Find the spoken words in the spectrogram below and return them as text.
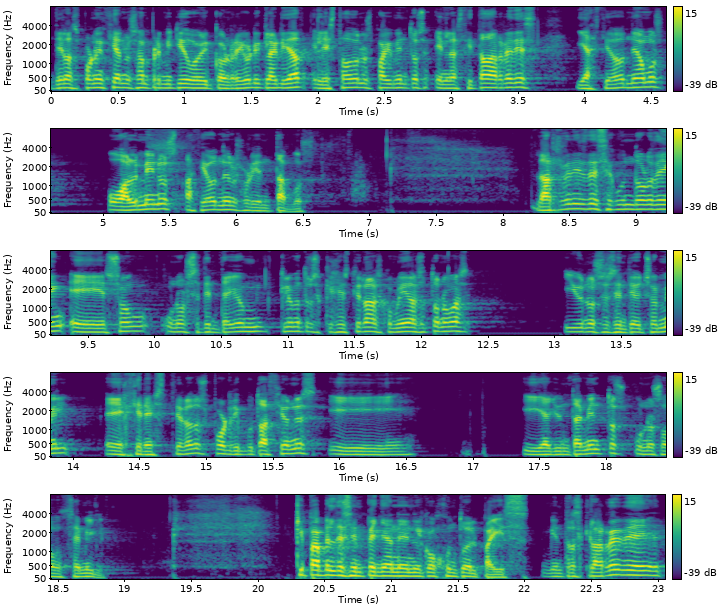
de las ponencias nos han permitido ver con rigor y claridad el estado de los pavimentos en las citadas redes y hacia dónde vamos, o al menos hacia dónde nos orientamos. Las redes de segundo orden eh, son unos 71.000 kilómetros que gestionan las comunidades autónomas y unos 68.000 eh, gestionados por diputaciones y, ayuntamientos, unos 11.000. ¿Qué papel desempeñan en el conjunto del país? Mientras que la red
